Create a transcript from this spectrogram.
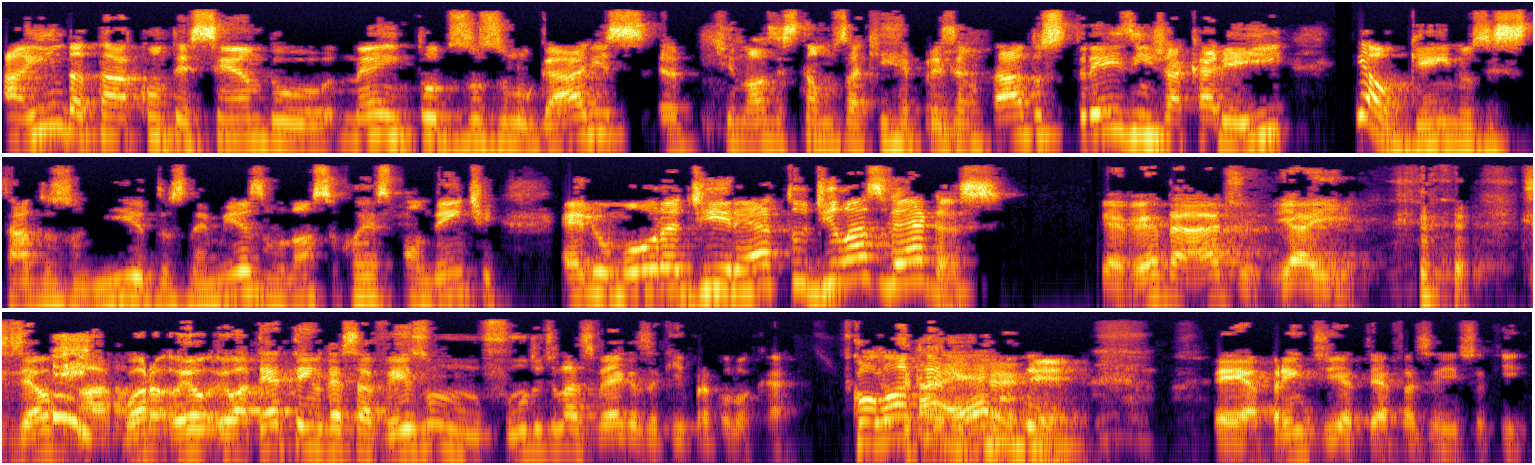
ainda está acontecendo né, em todos os lugares é, que nós estamos aqui representados, três em Jacareí e alguém nos Estados Unidos, não é mesmo? Nosso correspondente Hélio Moura, direto de Las Vegas. É verdade. E aí? Quiser, eu- agora eu, eu até tenho dessa vez um fundo de Las Vegas aqui para colocar. Coloca Ah, aí, é? vamos ver. É, aprendi até a fazer isso aqui.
